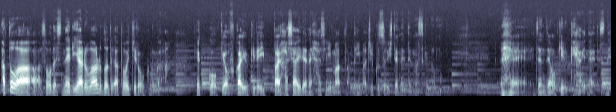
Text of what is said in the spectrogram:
あとはそうですねリアルワールドでは東一郎くんが結構今日深雪でいっぱいはしゃいでね走り回ったんで今熟睡して寝てますけども、えー、全然起きる気配ないですね。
